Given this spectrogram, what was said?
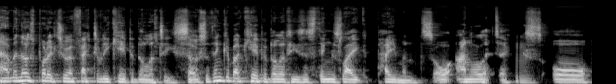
um, and those products are effectively capabilities. So, so think about capabilities as things like payments or analytics mm. or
